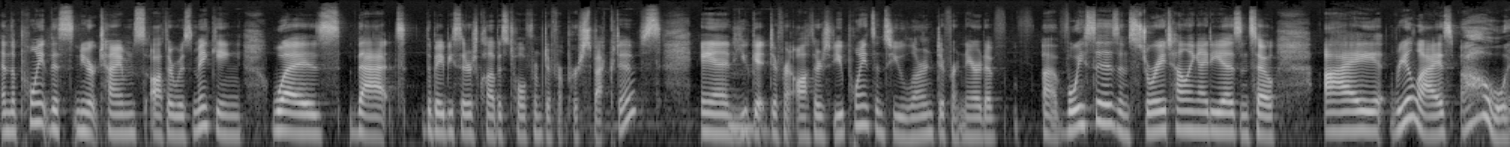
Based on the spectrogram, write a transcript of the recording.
And the point this New York Times author was making was that the Babysitters Club is told from different perspectives and mm-hmm. you get different authors' viewpoints. And so you learn different narrative uh, voices and storytelling ideas. And so I realized, oh,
